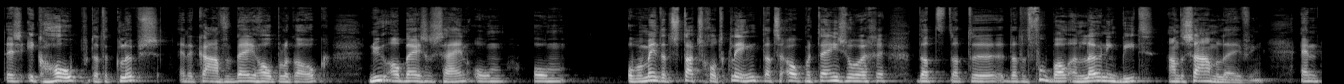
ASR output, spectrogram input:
dus ik hoop dat de clubs en de KNVB hopelijk ook nu al bezig zijn om, om op het moment dat het startschot klinkt, dat ze ook meteen zorgen dat, dat, eh, dat het voetbal een leuning biedt aan de samenleving. En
